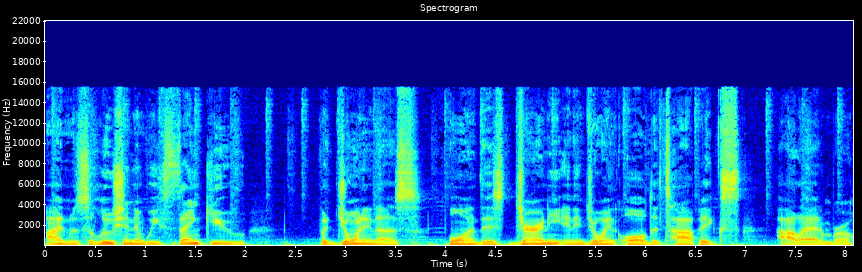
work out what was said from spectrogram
I'm the solution, and we thank you for joining us on this journey and enjoying all the topics. Holla at him, bro.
